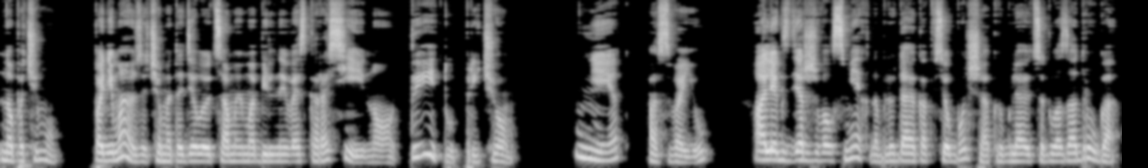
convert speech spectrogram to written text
Но почему? Понимаю, зачем это делают самые мобильные войска России, но ты тут при чем?» «Нет, а свою?» Олег сдерживал смех, наблюдая, как все больше округляются глаза друга.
